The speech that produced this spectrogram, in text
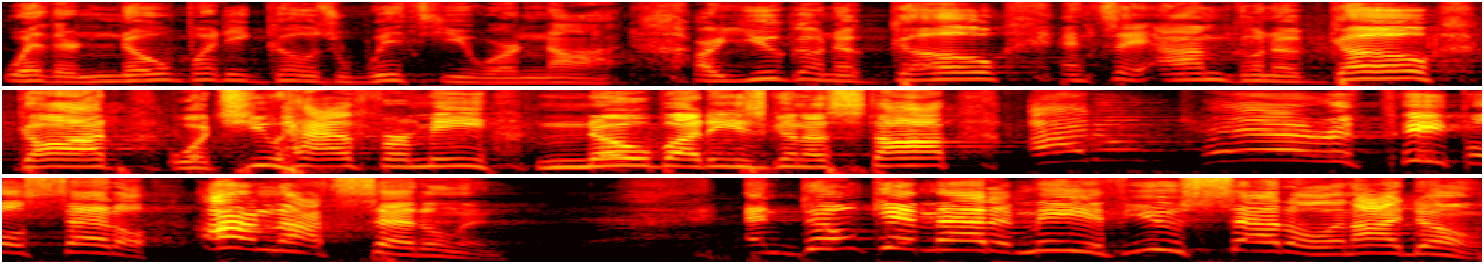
whether nobody goes with you or not? Are you going to go and say, I'm going to go? God, what you have for me, nobody's going to stop. I don't care if people settle. I'm not settling. And don't get mad at me if you settle and I don't.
